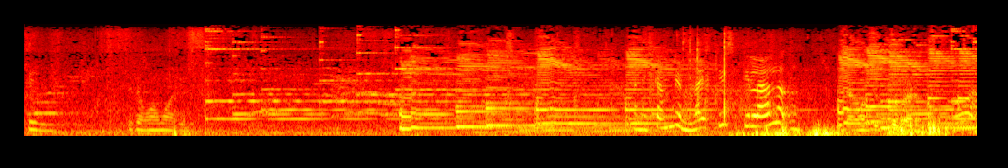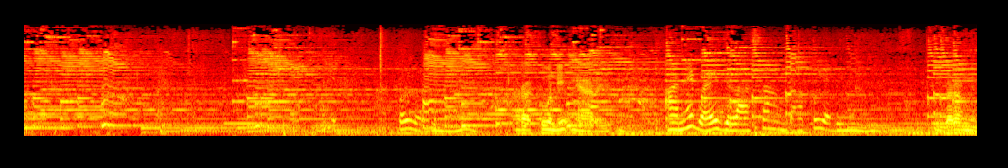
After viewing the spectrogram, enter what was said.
Tin. Kita mama tin. Ani sambil naik kis kilala. Jangan itu baru. Aku nih nyari. Aneh baik jelasan, aku ya di bingung. Sekarang ni.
